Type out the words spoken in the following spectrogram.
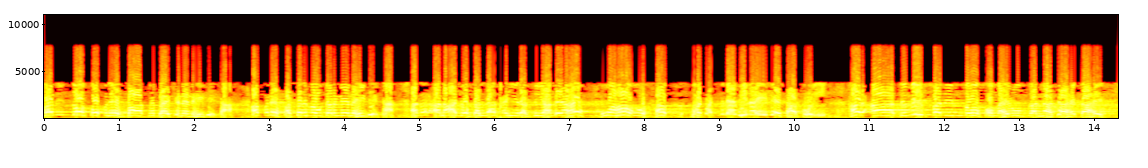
پرندوں کو اپنے باغ میں بیٹھنے نہیں دیتا، اپنے فصل میں اترنے نہیں دیتا۔ اگر اناج و گلہ کہیں رکھ دیا گیا ہے، وہاں بھٹکنے بھی نہیں دیتا کوئی۔ ہر آدمی پرندوں کو محروم کرنا چاہتا ہے۔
